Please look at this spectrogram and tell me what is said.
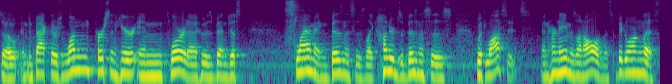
So, in fact, there's one person here in Florida who has been just slamming businesses, like hundreds of businesses, with lawsuits, and her name is on all of them. It's a big long list,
